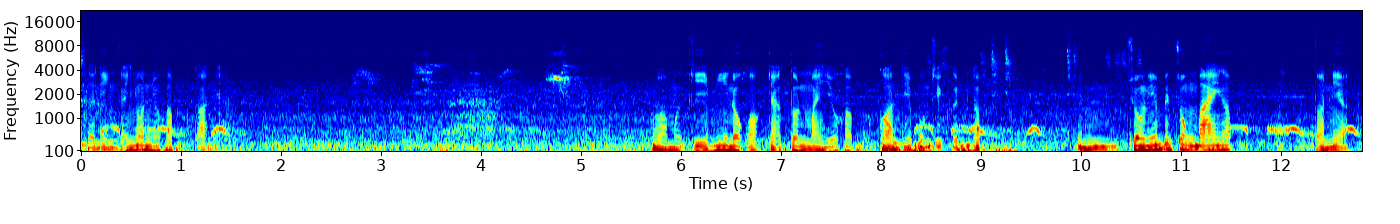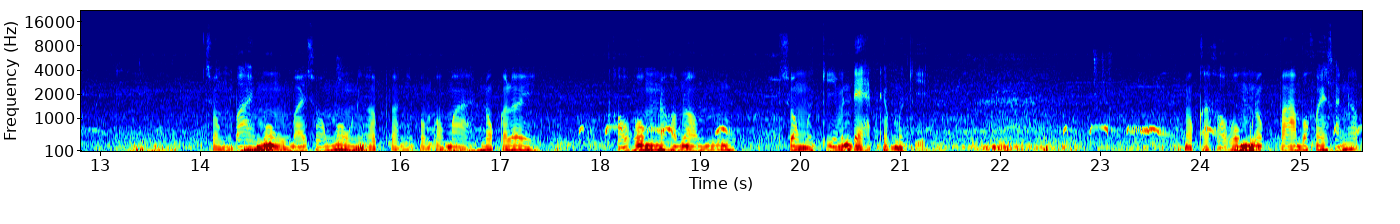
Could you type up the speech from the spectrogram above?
สลิงกับย่นอยู่ครับตอนเนี้ยว่าเมื่อกี้มีนกออกจากต้นไม้อยู่ครับ ก่อนที่ผมจะขึ้นครับ เป็นช่วงนี้เป็นช่วงบ่ายครับ ตอนเนี้ย ช่วงบ่ายโมุ่งบ่ายสองโมงนี่ครับ ตอนนี้ผมออกมานกก็เลย เขาห่มนะครับเนาะมันช่วงเมื่อกี้มันแดดครับเมื่อกี้นกกับเขาห่มนกปลาบ่ค่อยขันครับ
